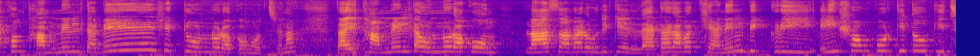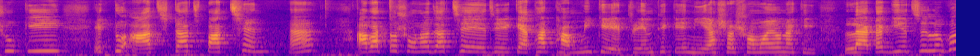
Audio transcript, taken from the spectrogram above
এখন থামনেলটা বেশ একটু অন্যরকম হচ্ছে, না? তাই থামনেলটা অন্যরকম প্লাস আবার ওদিকে ল্যাটার আবার চ্যানেল বিক্রি এই সম্পর্কিত কিছু কি একটু আজ টাচ পাচ্ছেন? হ্যাঁ? আবার তো শোনা যাচ্ছে যে ক্যাথার ঠাম্মিকে ট্রেন থেকে নিয়ে আসার সময়ও নাকি লাটা গিয়েছিল গো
